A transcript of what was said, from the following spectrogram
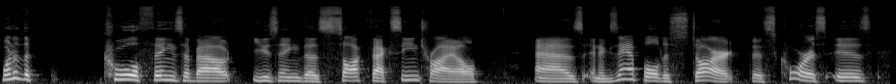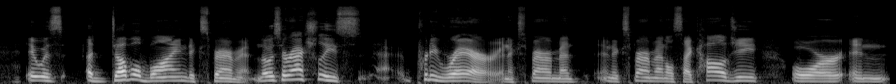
One of the cool things about using the Salk vaccine trial as an example to start this course is it was a double-blind experiment. Those are actually pretty rare in, experiment, in experimental psychology or in,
